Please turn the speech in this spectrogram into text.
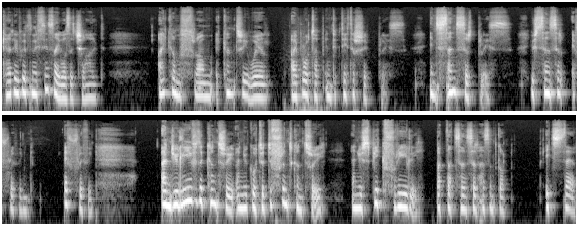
carry with me since I was a child. I come from a country where I brought up in dictatorship place, in censored place. You censor everything, everything. And you leave the country and you go to a different country and you speak freely, but that censor hasn't gone. It's there.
